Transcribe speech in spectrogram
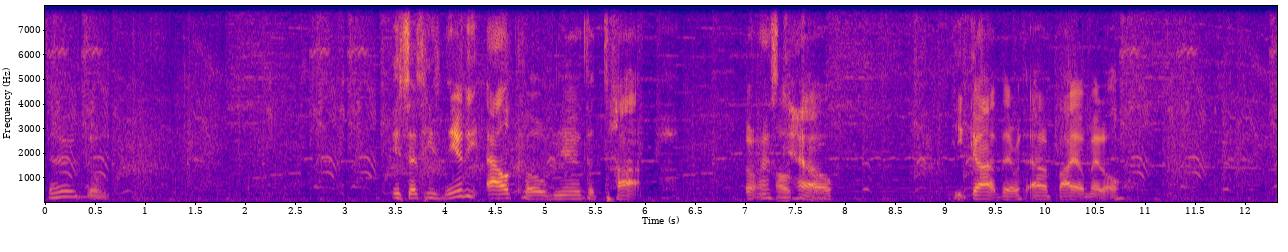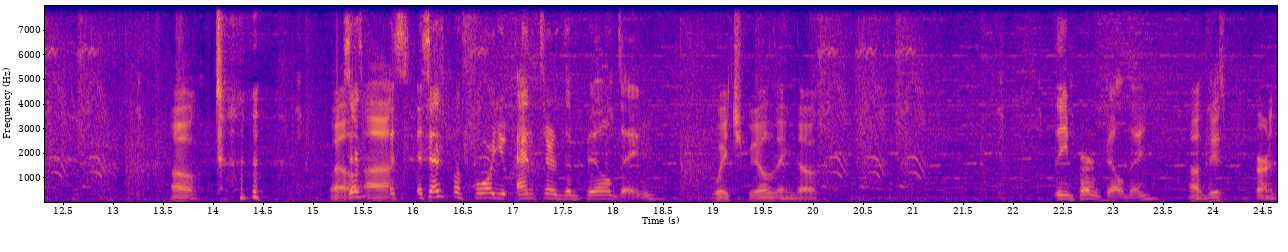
There you go. It says he's near the alcove near the top. Don't ask how he got there without a biometal. Oh. Well, It says, uh, it says before you enter the building, which building though? the burnt building. Oh, this burnt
